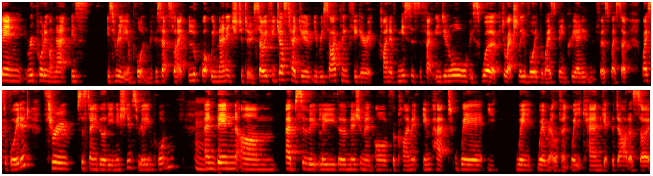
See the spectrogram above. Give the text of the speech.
then reporting on that is is really important because that's like look what we managed to do. So if you just had your, your recycling figure it kind of misses the fact that you did all this work to actually avoid the waste being created in the first place. So waste avoided through sustainability initiatives really important. Mm. and then um, absolutely the measurement of the climate impact where you where, where relevant, where you can get the data. So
